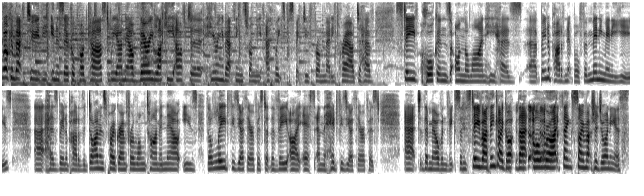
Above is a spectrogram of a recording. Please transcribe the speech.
Welcome back to the Inner Circle podcast. We are now very lucky after hearing about things from the athlete's perspective from Maddy Proud to have Steve Hawkins on the line. He has uh, been a part of netball for many, many years, uh, has been a part of the Diamonds program for a long time, and now is the lead physiotherapist at the VIS and the head physiotherapist at the Melbourne Vixen. Steve, I think I got that all right. Thanks so much for joining us.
